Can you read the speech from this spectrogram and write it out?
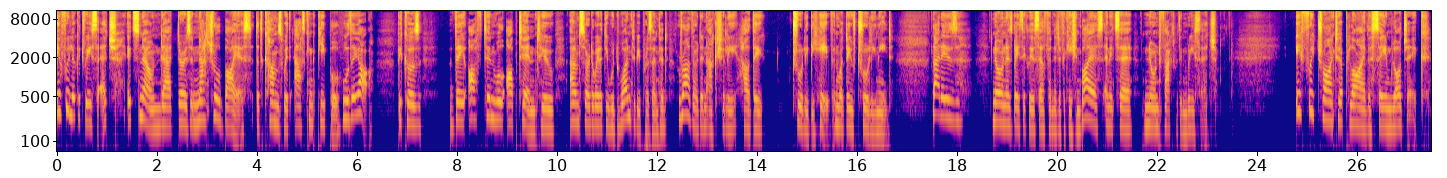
if we look at research, it's known that there is a natural bias that comes with asking people who they are, because they often will opt in to answer the way that you would want to be presented rather than actually how they truly behave and what they truly need. That is known as basically a self identification bias, and it's a known fact within research. If we try to apply the same logic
